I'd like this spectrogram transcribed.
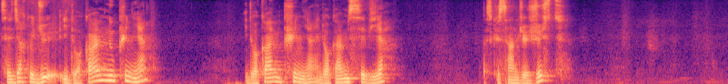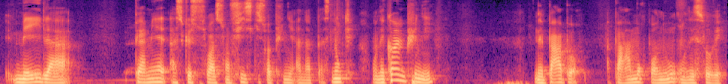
Ça veut dire que Dieu, il doit quand même nous punir, il doit quand même punir, il doit quand même sévir, parce que c'est un Dieu juste, mais il a permis à ce que ce soit son fils qui soit puni à notre place. Donc, on est quand même puni, mais par rapport, par amour pour nous, on est sauvé.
